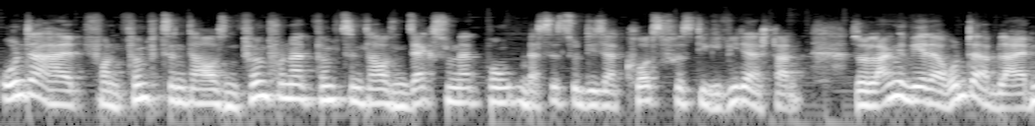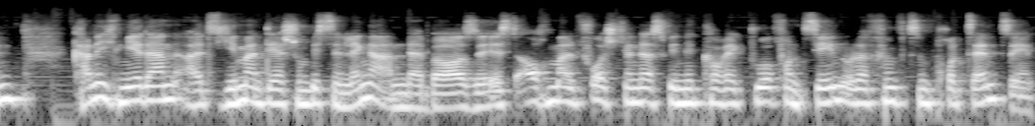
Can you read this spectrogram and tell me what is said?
unterhalb von 15.500, 15.600 Punkten, das ist so dieser kurzfristige Widerstand, solange wir darunter bleiben, kann ich mir dann als jemand, der schon ein bisschen länger an der Börse ist, auch mal vorstellen, dass wir eine Korrektur von 10 oder 15 Prozent sehen.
